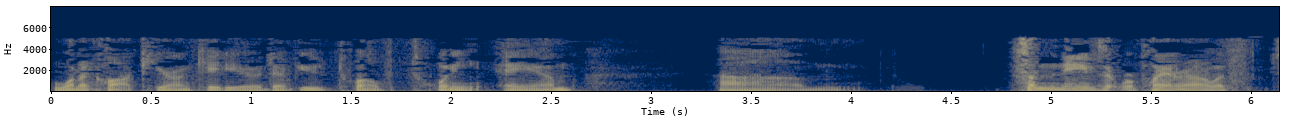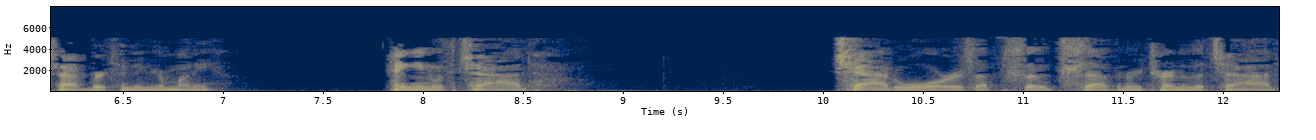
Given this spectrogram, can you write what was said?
1 o'clock here on KDOW, 1220 a.m. Um, some of the names that we're playing around with, Chad Burton and Your Money, Hanging with Chad, Chad Wars, Episode 7, Return of the Chad,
